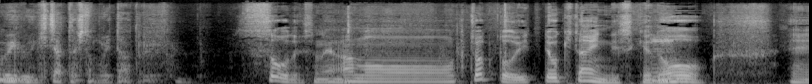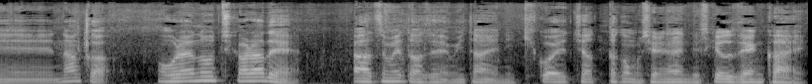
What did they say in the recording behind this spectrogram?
ぐいぐい来ちゃった人もいたという。そうですね、うん、あのー、ちょっと言っておきたいんですけど、うん、えー、なんか、俺の力で集めたぜみたいに聞こえちゃったかもしれないんですけど、前回。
